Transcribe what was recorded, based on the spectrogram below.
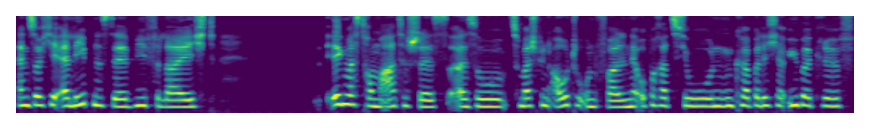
an solche Erlebnisse wie vielleicht irgendwas Traumatisches, also zum Beispiel ein Autounfall, eine Operation, ein körperlicher Übergriff,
